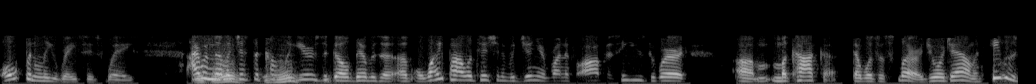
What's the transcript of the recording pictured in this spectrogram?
openly racist ways. I Mhm, remember just a couple of mhm. years ago, there was a, a white politician in Virginia running for office. He used the word um, macaca. That was a slur. George Allen. He was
